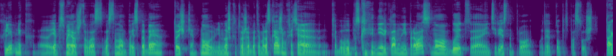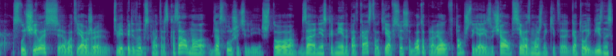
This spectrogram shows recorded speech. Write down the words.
хлебник. Э, я посмотрел, что у вас в основном по СПБ точки. Ну, немножко тоже об этом расскажем, хотя как бы выпуск не рекламный не про вас, но будет интересно про вот этот опыт послушать. Так случилось, вот я уже тебе перед выпуском это рассказал, но для слушателей, что за несколько дней до подкаста вот я всю субботу провел в том, что я изучал все возможные какие-то готовые бизнес,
